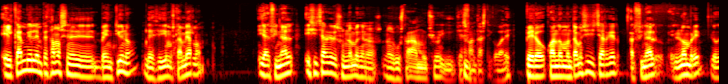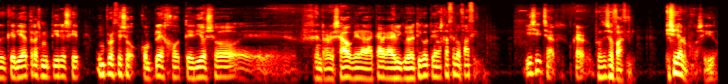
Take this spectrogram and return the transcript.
El cambio le empezamos en el 21, decidimos cambiarlo. Y al final, Easy Charger es un nombre que nos, nos gustaba mucho y que es Mm. fantástico, ¿vale? Pero cuando montamos Easy Charger, al final, el nombre lo que quería transmitir es que un proceso complejo, tedioso, eh, enrevesado, que era la carga del vehículo eléctrico, teníamos que hacerlo fácil. Easy Charger, proceso fácil. Eso ya lo hemos conseguido.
